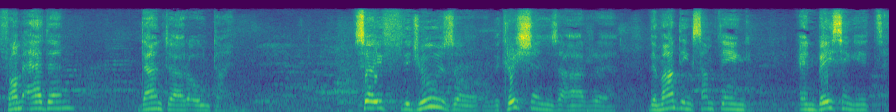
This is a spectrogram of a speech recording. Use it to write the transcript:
From Adam down to our own time. So if the Jews or the Christians are uh, demanding something and basing it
